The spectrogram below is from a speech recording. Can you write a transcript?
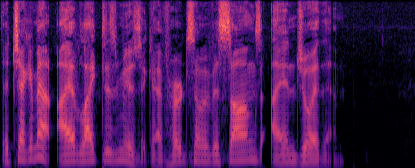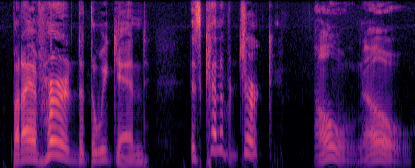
that check him out. I have liked his music. I've heard some of his songs. I enjoy them, but I have heard that the Weeknd is kind of a jerk. Oh no!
